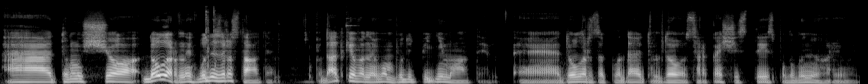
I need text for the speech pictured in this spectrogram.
А, тому що долар в них буде зростати, податки вони вам будуть піднімати. Е, Долар закладають там до 46,5 гривень.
